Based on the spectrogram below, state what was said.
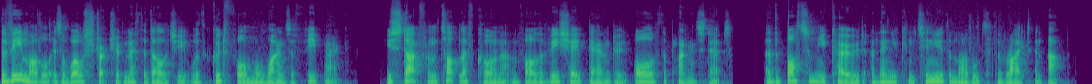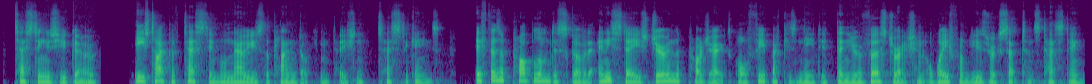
The V model is a well structured methodology with good formal lines of feedback. You start from the top left corner and follow the V shape down, doing all of the planning steps, at the bottom you code and then you continue the model to the right and up, testing as you go. Each type of testing will now use the planning documentation to test against. If there's a problem discovered at any stage during the project or feedback is needed, then you reverse direction away from user acceptance testing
